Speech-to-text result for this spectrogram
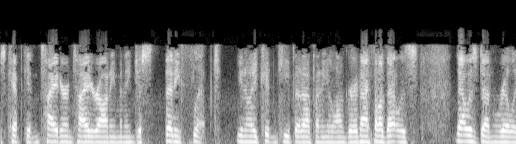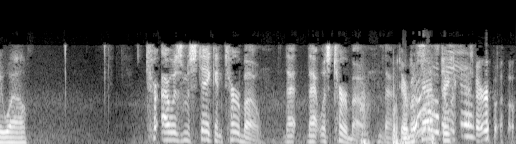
just kept getting tighter and tighter on him, and he just then he flipped. You know, he couldn't keep it up any longer, and I thought that was that was done really well. Tur- I was mistaken. Turbo. That that was Turbo. That, Turbotastic. Turbo.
